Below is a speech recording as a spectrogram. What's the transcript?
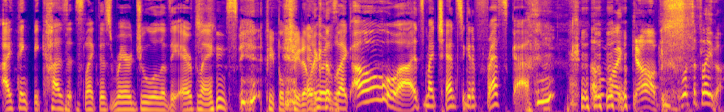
I think because it's like this rare jewel of the airplanes, People treat it like a everyone's like, "Oh, uh, it's my chance to get a Fresca." Oh my god! What's the flavour?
